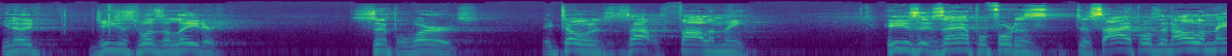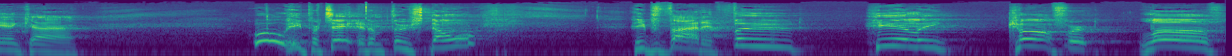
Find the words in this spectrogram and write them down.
You know, Jesus was a leader. Simple words. He told his disciples, Follow me. He is example for his disciples and all of mankind. Woo, he protected them through storms. He provided food, healing, comfort, love,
